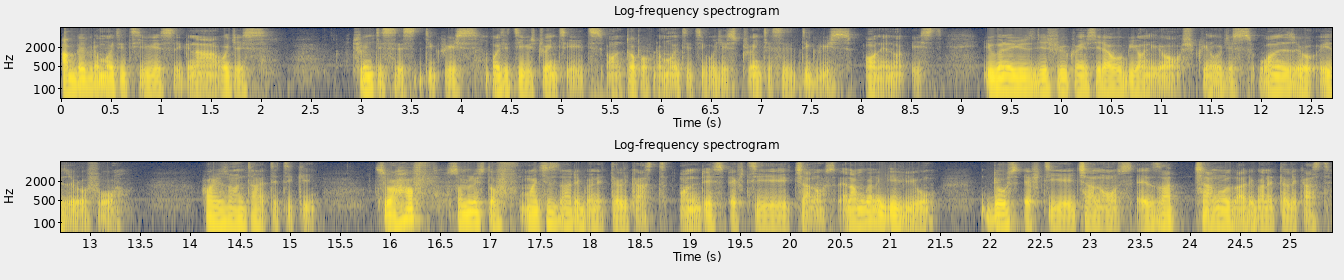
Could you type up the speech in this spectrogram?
above the multi-TV signal, which is 26 degrees. Multi-TV is 28 on top of the multi-TV, which is 26 degrees on the northeast. You're going to use this frequency that will be on your screen, which is 10804 horizontal 30K. So I have some list of matches that they're going to telecast on these FTA channels and I'm going to give you those FTA channels, exact channels that they're going to telecast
